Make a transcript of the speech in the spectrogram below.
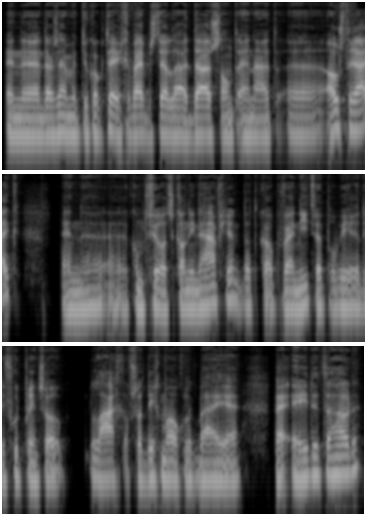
En eh, daar zijn we natuurlijk ook tegen. Wij bestellen uit Duitsland en uit eh, Oostenrijk. En eh, er komt veel uit Scandinavië. Dat kopen wij niet. Wij proberen de footprint zo laag of zo dicht mogelijk bij, bij Ede te houden.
